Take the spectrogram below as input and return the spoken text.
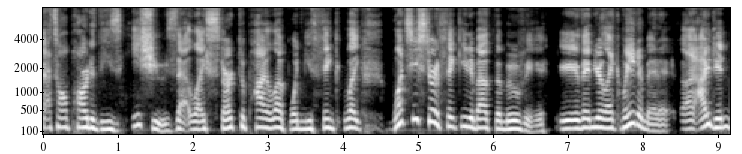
that's all part of these issues that like start to pile up when you think like once you start thinking about the movie you- then you're like wait a minute I, I didn't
